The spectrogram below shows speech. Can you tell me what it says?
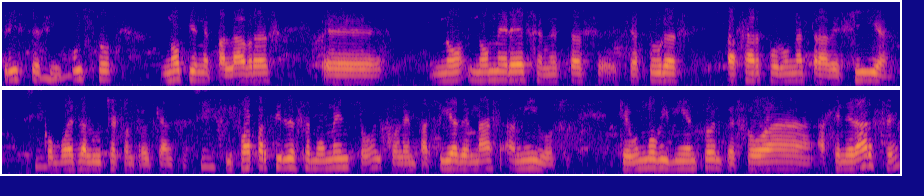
triste, es injusto, no tiene palabras, eh, no, no merecen estas criaturas pasar por una travesía como es la lucha contra el cáncer. Y fue a partir de ese momento, y con la empatía de más amigos, que un movimiento empezó a, generarse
